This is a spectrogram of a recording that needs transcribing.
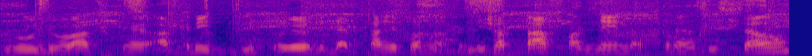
julho, acho que acredito eu, ele deve estar retornando. Ele já está fazendo a transição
